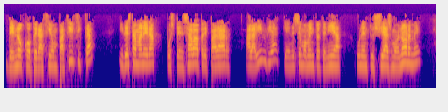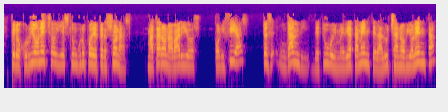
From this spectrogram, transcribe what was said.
de no cooperación pacífica y de esta manera pues pensaba preparar a la India, que en ese momento tenía un entusiasmo enorme, pero ocurrió un hecho y es que un grupo de personas mataron a varios policías. Entonces Gandhi detuvo inmediatamente la lucha no violenta,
